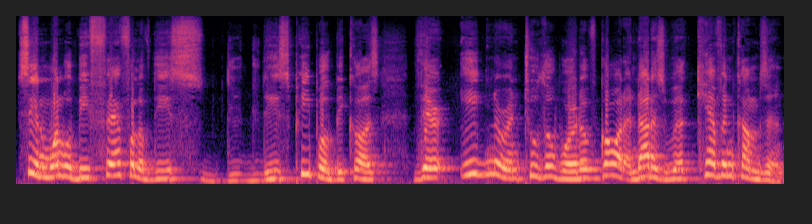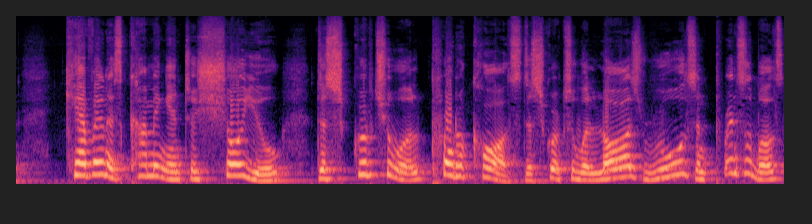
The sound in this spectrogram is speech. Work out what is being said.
See, and one will be fearful of these, these people because they're ignorant to the word of God. And that is where Kevin comes in. Kevin is coming in to show you the scriptural protocols, the scriptural laws, rules, and principles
